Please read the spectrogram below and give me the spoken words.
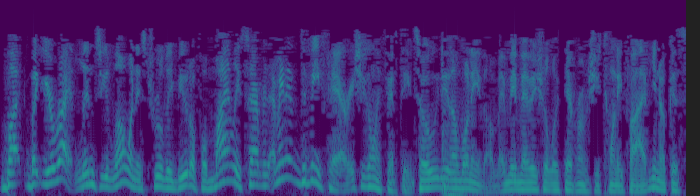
but but you're right. Lindsay Lohan is truly beautiful. Miley Cyrus. I mean, to be fair, she's only 15, so you know what do you know? Maybe maybe she'll look different when she's 25. You know, because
